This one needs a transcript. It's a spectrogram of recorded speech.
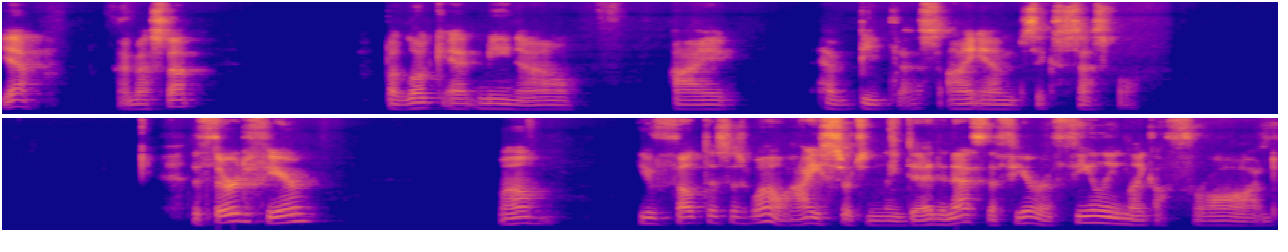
Yeah, I messed up. But look at me now. I have beat this. I am successful. The third fear, well, you've felt this as well. I certainly did. And that's the fear of feeling like a fraud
